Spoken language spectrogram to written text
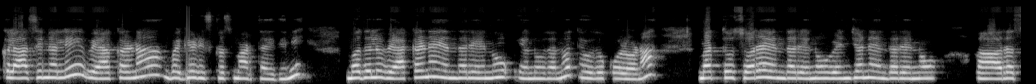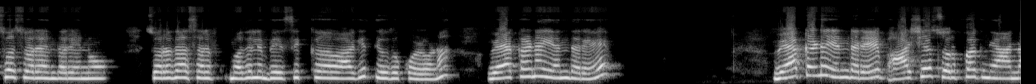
ಕ್ಲಾಸಿನಲ್ಲಿ ವ್ಯಾಕರಣ ಬಗ್ಗೆ ಡಿಸ್ಕಸ್ ಮಾಡ್ತಾ ಇದ್ದೀನಿ. ಮೊದಲು ವ್ಯಾಕರಣ ಎಂದರೇನು ಎನ್ನುವುದನ್ನು ತಿಳಿದುಕೊಳ್ಳೋಣ. ಮತ್ತು ಸ್ವರ ಎಂದರೇನು, ವ್ಯಂಜನ ಎಂದರೇನು ರಸ್ವ ಸ್ವರ ಎಂದರೇನು, ಸ್ವರದ ಸ್ವಲ್ಪ ಮೊದಲು ಬೇಸಿಕ್ ಆಗಿ ತಿಳಿದುಕೊಳ್ಳೋಣ. ವ್ಯಾಕರಣ ಎಂದರೆ ವ್ಯಾಕರಣ ಎಂದರೆ ಭಾಷಾ ಸ್ವರೂಪ ಜ್ಞಾನ,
